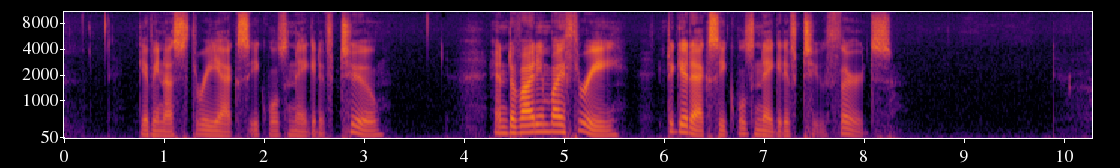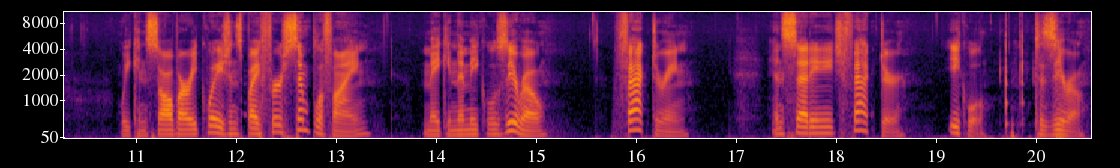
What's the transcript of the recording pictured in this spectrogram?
giving us 3x equals negative 2, and dividing by 3 to get x equals negative 2 thirds. We can solve our equations by first simplifying, making them equal 0, factoring, and setting each factor equal to 0.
